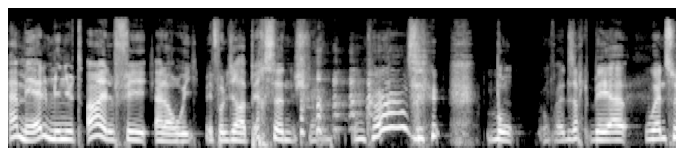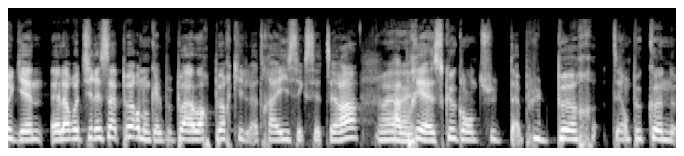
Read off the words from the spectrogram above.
Ah, mais elle, minute 1, elle fait. Alors oui, mais faut le dire à personne. Je fais. Bon, on va dire que. Mais euh, once again, elle a retiré sa peur, donc elle peut pas avoir peur qu'il la trahisse, etc. Après, est-ce que quand tu t'as plus de peur, t'es un peu conne?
